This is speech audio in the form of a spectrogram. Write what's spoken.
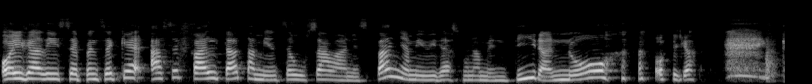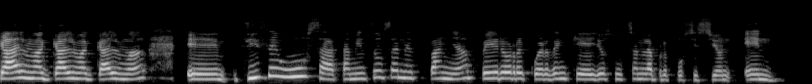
Olga dice, pensé que hace falta también se usaba en España, mi vida es una mentira. No, Olga, calma, calma, calma. Eh, sí se usa, también se usa en España, pero recuerden que ellos usan la preposición en,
